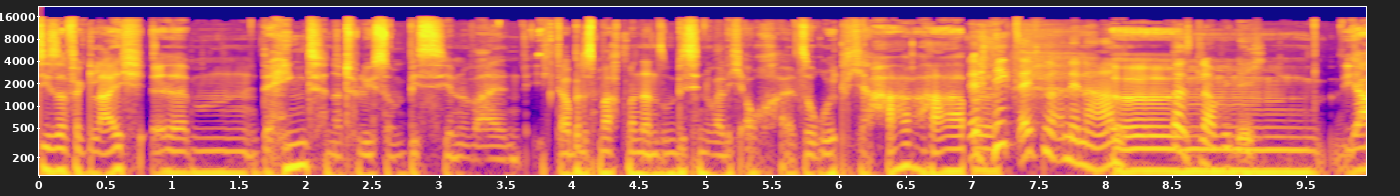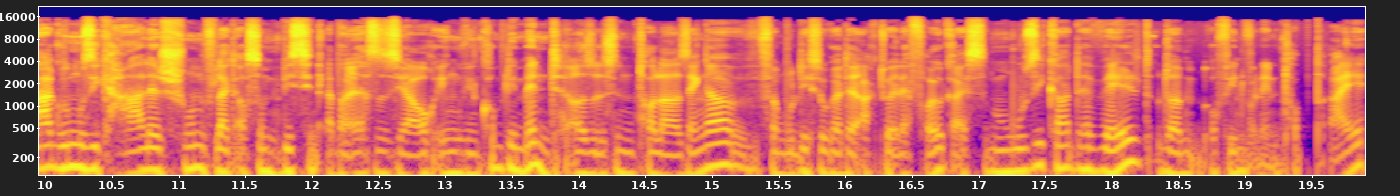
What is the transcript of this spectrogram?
dieser Vergleich, ähm, der hinkt natürlich so ein bisschen, weil ich glaube, das macht man dann so ein bisschen, weil ich auch halt so rötliche Haare habe. Der liegt echt nur an den Haaren. das glaube ich nicht. Ähm, Ja, gut, musikalisch schon vielleicht auch so ein bisschen, aber es ist ja auch irgendwie ein Kompliment. Also ist ein toller Sänger, vermutlich sogar der aktuell erfolgreichste Musiker der Welt oder auf jeden Fall in den Top 3.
